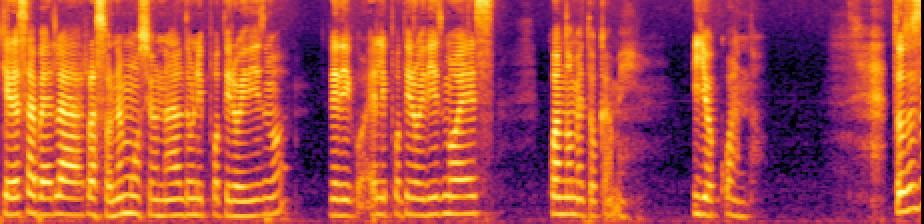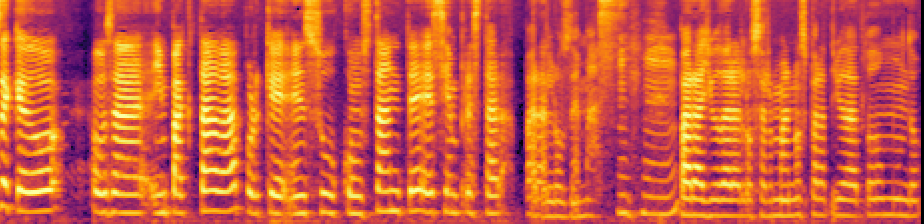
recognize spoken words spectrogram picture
¿quieres saber la razón emocional de un hipotiroidismo? Le digo, el hipotiroidismo es cuando me toca a mí. Y yo, ¿cuándo? Entonces se quedó, o sea, impactada porque en su constante es siempre estar para los demás, para ayudar a los hermanos, para ayudar a todo el mundo.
